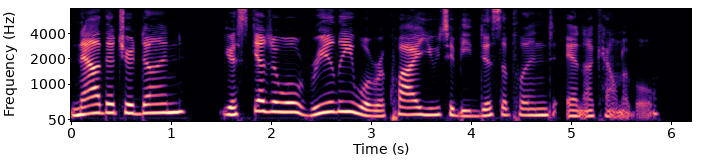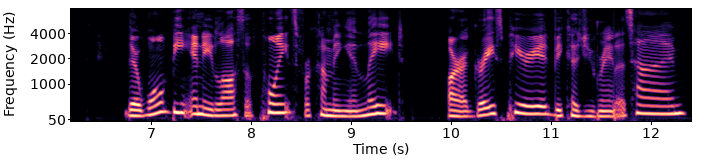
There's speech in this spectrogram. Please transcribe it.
now that you're done, your schedule really will require you to be disciplined and accountable. There won't be any loss of points for coming in late or a grace period because you ran out of time.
